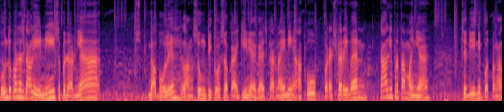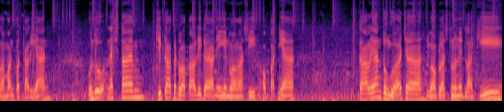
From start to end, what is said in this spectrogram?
untuk proses kali ini sebenarnya nggak boleh langsung digosok kayak gini ya guys. Karena ini aku bereksperimen kali pertamanya. Jadi ini buat pengalaman buat kalian. Untuk next time jika kedua kali kalian ingin mengasih obatnya kalian tunggu aja 15 menit lagi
